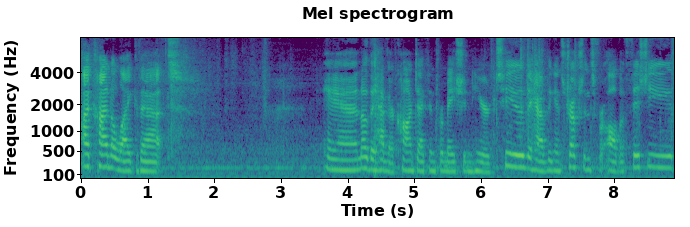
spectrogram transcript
I kind of like that. And, oh, they have their contact information here too. They have the instructions for all the fishies.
